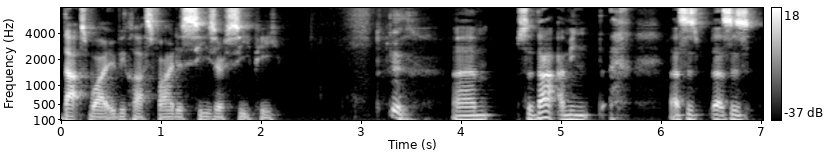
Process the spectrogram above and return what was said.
that's why it would be classified as CESR CP. Good. Um, so that I mean, that's as that's as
